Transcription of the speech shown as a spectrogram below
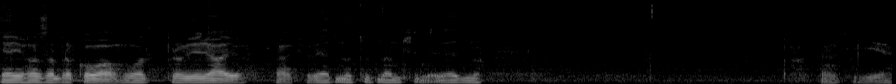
я його забракував. От провіряю. Так, видно тут нам чи не видно. Так, є.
